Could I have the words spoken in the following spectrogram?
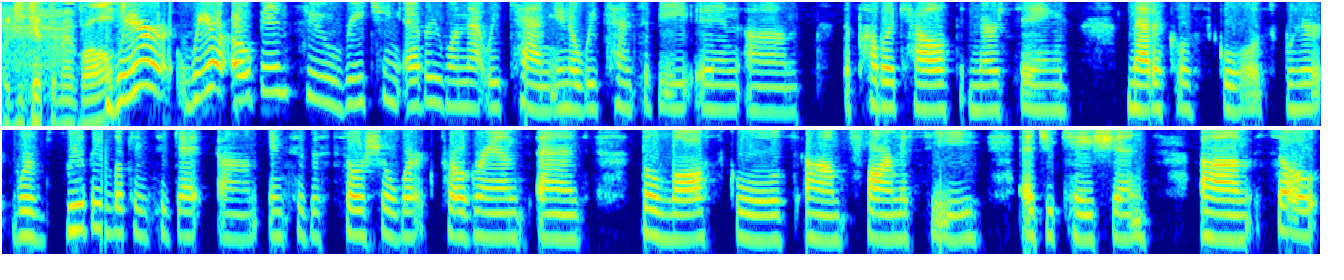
Would you get them involved? We're we're open to reaching everyone that we can. You know, we tend to be in um, the public health, nursing, medical schools. We're we're really looking to get um, into the social work programs and the law schools, um, pharmacy, education. Um, so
